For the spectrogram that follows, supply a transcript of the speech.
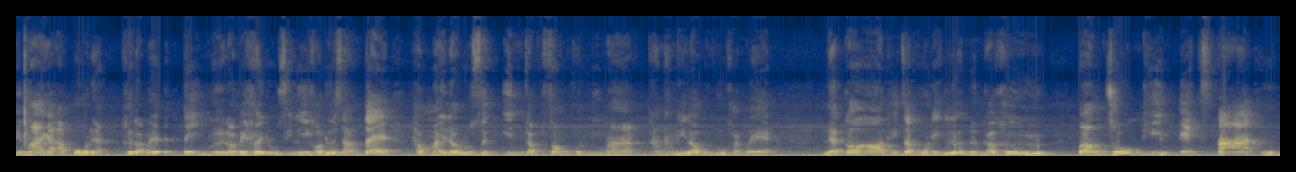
พี่พี่มายมายกับอาโปเนี่ยคือเราไม่ได้เป็นติ่งเลย เราไม่เคยดูซีรีส์เขาด้วยซ้ำแต่ทำไมเรารู้สึกอินกับสองคนนี้มากทั้งทั้งๆที่เราเพิ่งดูครั้งแรกแล้วก็ที่จะพูดอีกเรื่องหนึ่งก็คือ ต้องชมทีมเอ็กซ์ตาทุก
